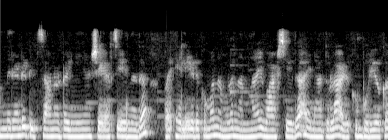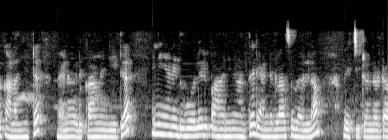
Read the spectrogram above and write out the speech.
ഒന്ന് രണ്ട് ടിപ്സാണ് കേട്ടോ ഇനി ഞാൻ ഷെയർ ചെയ്യുന്നത്. അപ്പോൾ ഇല എടുക്കുമ്പോൾ നമ്മൾ നന്നായി വാഷ് ചെയ്ത് അതിനകത്തുള്ള അഴുക്കും പൊടിയൊക്കെ കളഞ്ഞിട്ട് വേണം എടുക്കാൻ വേണ്ടിയിട്ട്. ഇനി ഞാൻ ഇതുപോലെ ഒരു പാനിനകത്ത് രണ്ട് ഗ്ലാസ് വെള്ളം വെച്ചിട്ടുണ്ട് കേട്ടോ.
